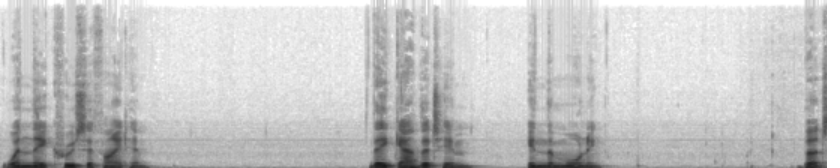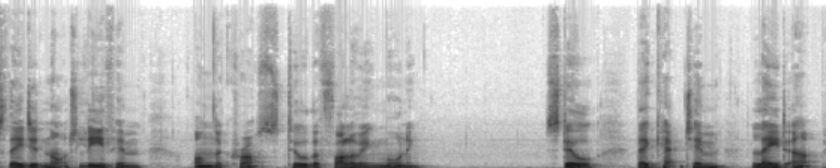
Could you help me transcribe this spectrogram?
when they crucified him. They gathered him in the morning. But they did not leave him on the cross till the following morning. Still, they kept him laid up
